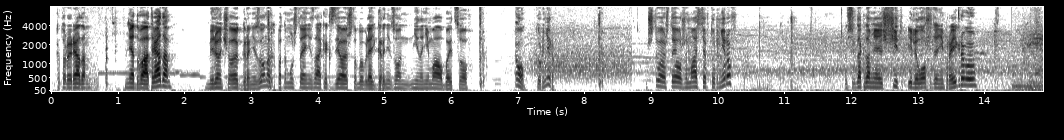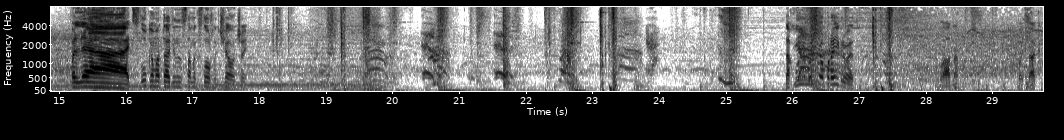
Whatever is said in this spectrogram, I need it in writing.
который рядом. У меня два отряда. Миллион человек в гарнизонах, потому что я не знаю, как сделать, чтобы, блядь, гарнизон не нанимал бойцов. О, турнир. Учитывая, что я уже мастер турниров, и всегда, когда у меня есть щит или лошадь, я не проигрываю. Блять, с луком это один из самых сложных челленджей. Да хуй ему все проигрывает. Ладно. Хоть так.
